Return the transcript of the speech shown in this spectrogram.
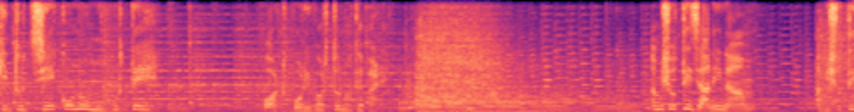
কিন্তু যে কোনো মুহূর্তে পট পরিবর্তন হতে পারে। আমি সত্যি জানি না। আমি সত্যি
